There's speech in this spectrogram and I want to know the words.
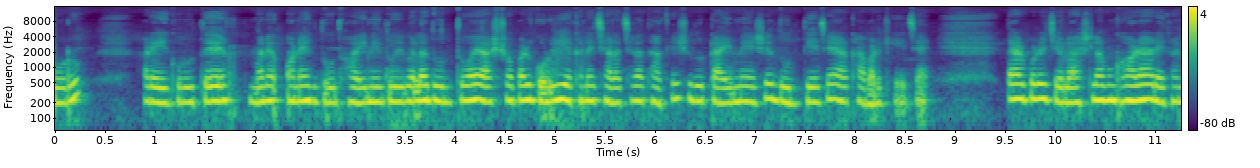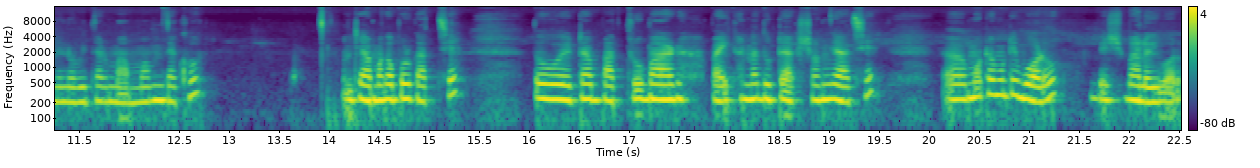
গরু। আর এই গরুতে মানে অনেক দুধ হয়নি। দুই বেলা দুধ দোয়ায় আর সবার গরুই এখানে ছাড়া ছাড়া থাকে। শুধু টাইমে এসে দুধ দিয়ে যায় আর খাবার খেয়ে যায়। তারপরে চলে আসলাম ঘর, আর এখানে নবিতার মাম্মাম দেখো জামা কাপড় কাচ্ছে। তো এটা বাথরুম আর পায়খানা দুটো একসঙ্গে আছে। মোটামুটি বড়, বেশ ভালোই বড়।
